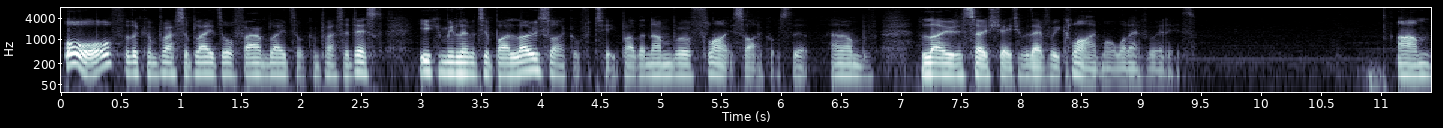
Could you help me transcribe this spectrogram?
Or for the compressor blades or fan blades or compressor discs, you can be limited by low cycle fatigue, by the number of flight cycles, the number of load associated with every climb or whatever it is. Um,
